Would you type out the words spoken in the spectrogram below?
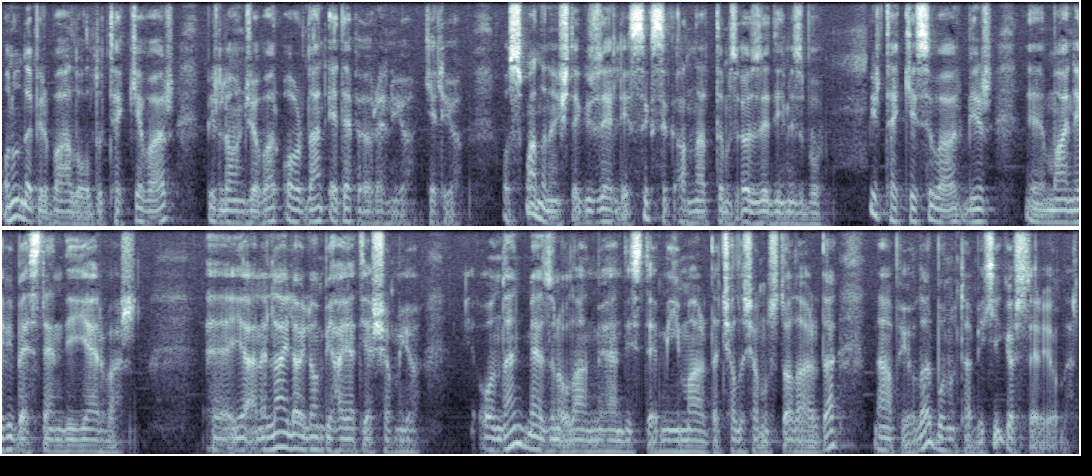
onun da bir bağlı olduğu tekke var, bir lonca var. Oradan edep öğreniyor, geliyor. Osmanlı'nın işte güzelliği sık sık anlattığımız, özlediğimiz bu. Bir tekkesi var, bir e, manevi beslendiği yer var. E, yani lay lay lon bir hayat yaşamıyor. Ondan mezun olan mühendis de, mimar da, çalışan ustalar da ne yapıyorlar? Bunu tabii ki gösteriyorlar.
